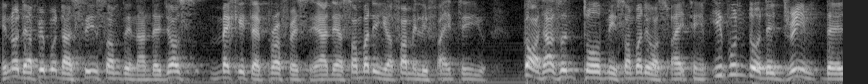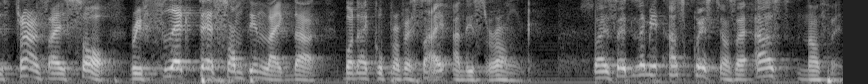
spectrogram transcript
You know, there are people that see something and they just make it a prophecy. Yeah, there's somebody in your family fighting you. God hasn't told me somebody was fighting him, even though the dream, the trance I saw reflected something like that. But I could prophesy and it's wrong. So I said, Let me ask questions. I asked nothing.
